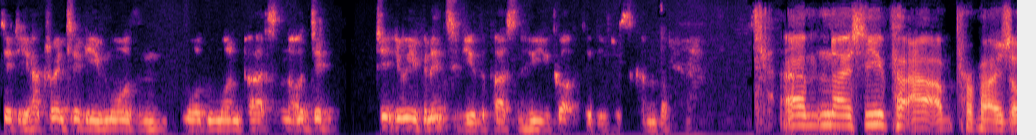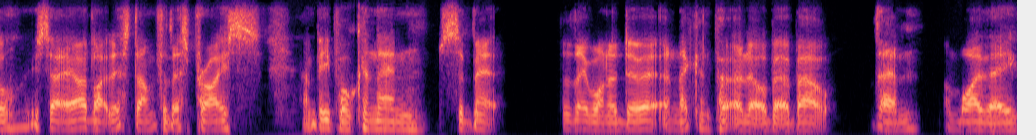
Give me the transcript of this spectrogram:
Did you have to interview more than more than one person, or did did you even interview the person who you got? Did you just kind of um, no, so you put out a proposal. You say, I'd like this done for this price, and people can then submit that they want to do it, and they can put a little bit about them and why they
